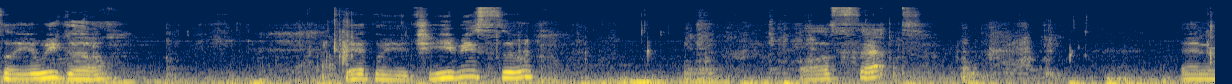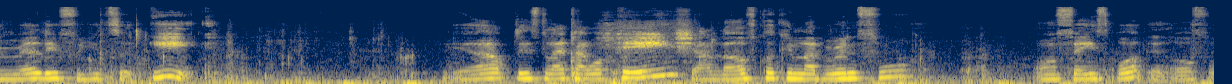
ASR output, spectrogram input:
So here we go. Here go your GB soup. All set and ready for you to eat. Yep, please like our page. I love cooking Liberian food on Facebook and also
